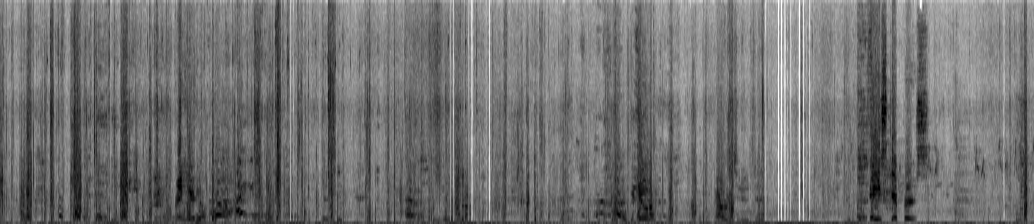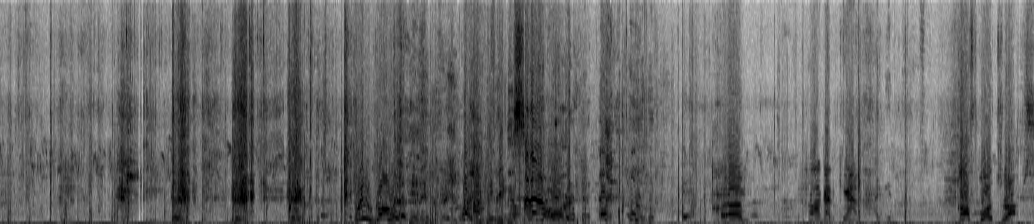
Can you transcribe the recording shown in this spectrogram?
ah. Here. Open your Power to do, dude. A skippers. Where you going? Read this so hard. Um, I got a count. golf ball drops.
